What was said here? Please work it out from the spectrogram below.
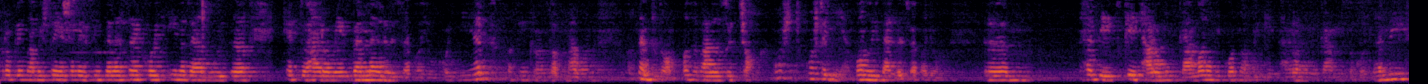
problémám, és teljesen őszinte leszek, hogy én az elmúlt kettő-három évben mellőzve vagyok hogy miért a szinkron szakmában. Azt nem tudom. Az a válasz, hogy csak. Most, most egy ilyen. Van, hogy mellőzve vagyok. Um, heti két-három munkám van, amikor napi két-három munkám szokott lenni.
